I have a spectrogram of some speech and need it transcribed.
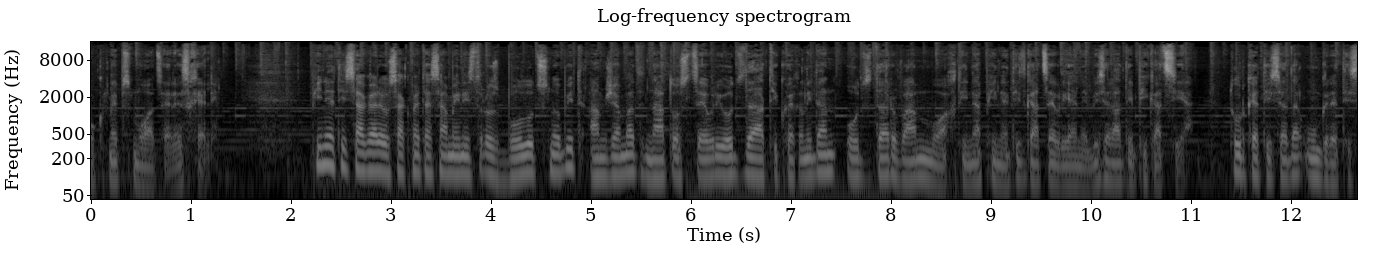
ოკმებს მოაწერეს ხელი. ფინეთის საგარეო საქმეთა სამინისტროს ბოლო ცნობით ამჟამად ნატოს წევრი 30 ქვეყნიდან 28-მ მოახდინა ფინეთის გაწევრიანების რატიფიკაცია. თურქეთისა და უნგრეთის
